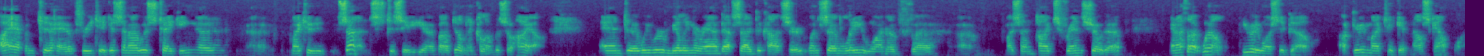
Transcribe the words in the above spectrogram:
I happened to have three tickets, and I was taking my two sons to see Bob Dylan in Columbus, Ohio. And uh, we were milling around outside the concert when suddenly one of uh, um, my son Pike's friends showed up. And I thought, well, he really wants to go. I'll give him my ticket and I'll scalp one.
